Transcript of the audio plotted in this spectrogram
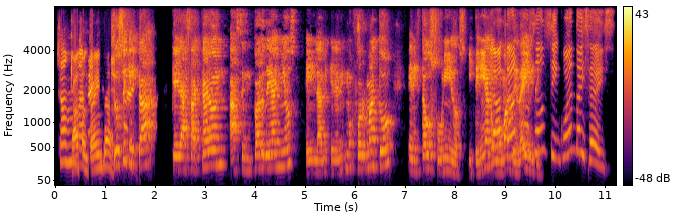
Son ya son 30. Yo sé que está, que la sacaron hace un par de años en, la, en el mismo formato en Estados Unidos y tenía como La más de tanto 20. son 56.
